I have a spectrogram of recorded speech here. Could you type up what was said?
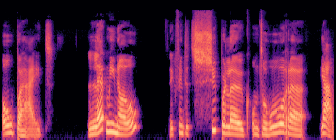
openheid. Let me know. Ik vind het super leuk om te horen ja,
